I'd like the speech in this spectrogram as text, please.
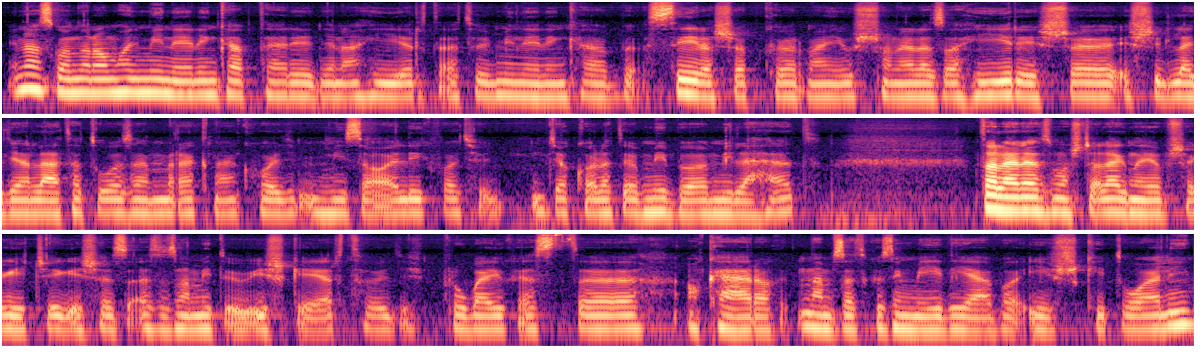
Én azt gondolom, hogy minél inkább terjedjen a hír, tehát hogy minél inkább szélesebb körben jusson el ez a hír, és, és így legyen látható az embereknek, hogy mi zajlik, vagy hogy gyakorlatilag miből mi lehet. Talán ez most a legnagyobb segítség, és ez, ez az, amit ő is kért, hogy próbáljuk ezt akár a nemzetközi médiába is kitolni.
